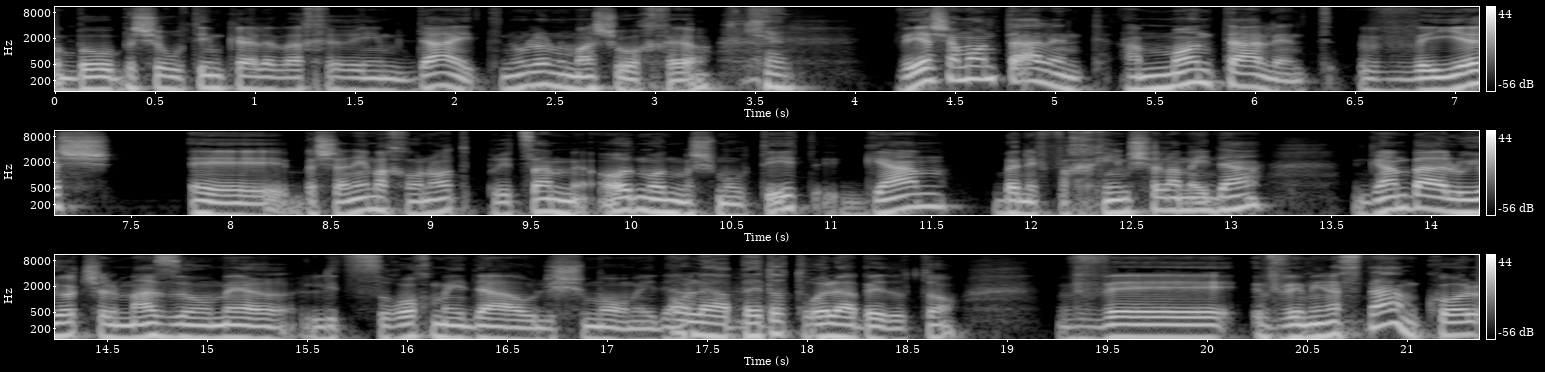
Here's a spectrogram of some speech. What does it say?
בו בשירותים כאלה ואחרים די תנו לנו משהו אחר. כן. ויש המון טאלנט המון טאלנט ויש אה, בשנים האחרונות פריצה מאוד מאוד משמעותית גם בנפחים של המידע גם בעלויות של מה זה אומר לצרוך מידע או לשמור מידע או לאבד אותו או לאבד אותו. ו, ומן הסתם כל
